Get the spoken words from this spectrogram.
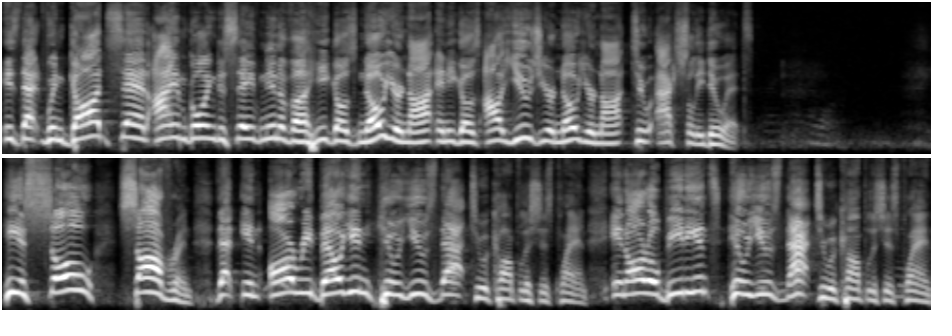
is that when God said, I am going to save Nineveh, he goes, No, you're not. And he goes, I'll use your no, you're not to actually do it. He is so sovereign that in our rebellion, he'll use that to accomplish his plan. In our obedience, he'll use that to accomplish his plan.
